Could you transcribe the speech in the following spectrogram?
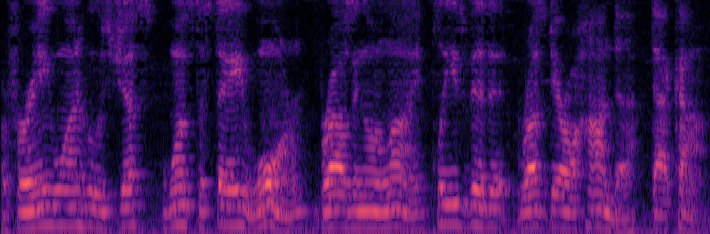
or for anyone who just wants to stay warm browsing online, please visit russdarrowhonda.com.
